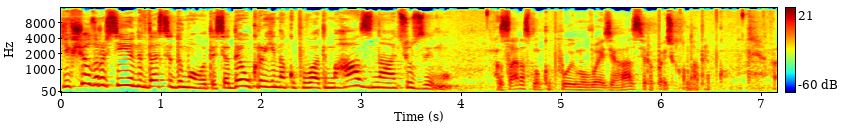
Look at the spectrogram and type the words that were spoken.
Якщо з Росією не вдасться домовитися, де Україна купуватиме газ на цю зиму? Зараз ми купуємо весь газ з європейського напрямку. Е,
